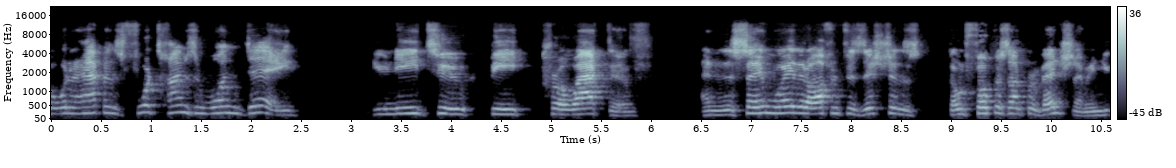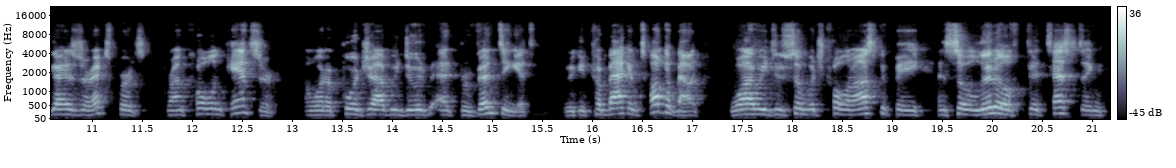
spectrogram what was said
But when it happens four times in one day, you need to be proactive. And in the same way that often physicians don't focus on prevention, I mean, you guys are experts around colon cancer and what a poor job we do at preventing it. We could come back and talk about why we do so much colonoscopy and so little testing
